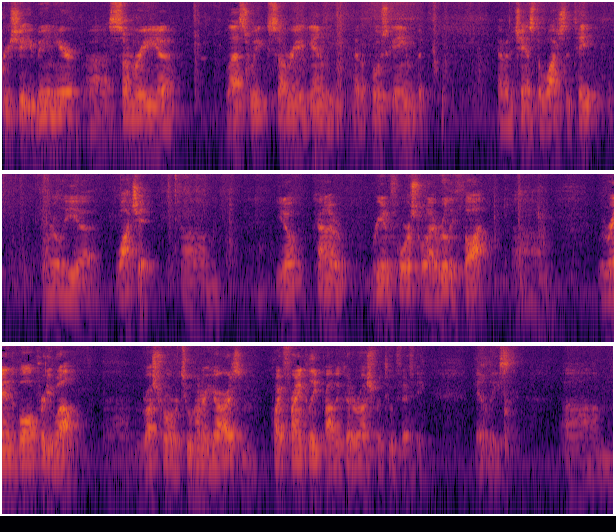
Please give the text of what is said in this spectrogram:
appreciate you being here. Uh, Summary uh, last week, summary again, we had a post game, but having a chance to watch the tape and really uh, watch it, um, you know, kind of reinforced what I really thought. Uh, We ran the ball pretty well. Uh, We rushed for over 200 yards, and quite frankly, probably could have rushed for 250, at least. Um,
